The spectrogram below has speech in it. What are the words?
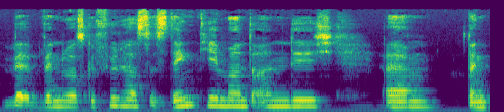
Wenn du das Gefühl hast, es denkt jemand an dich, ähm, dann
